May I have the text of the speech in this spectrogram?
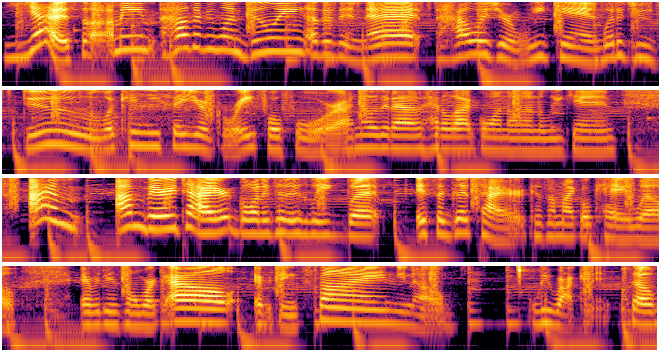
Yes. I mean, how's everyone doing other than that? How was your weekend? What did you do? What can you say you're grateful for? I know that I had a lot going on on the weekend. I'm I'm very tired going into this week, but it's a good tired because I'm like, okay, well, everything's gonna work out, everything's fine, you know, we rocking it. So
